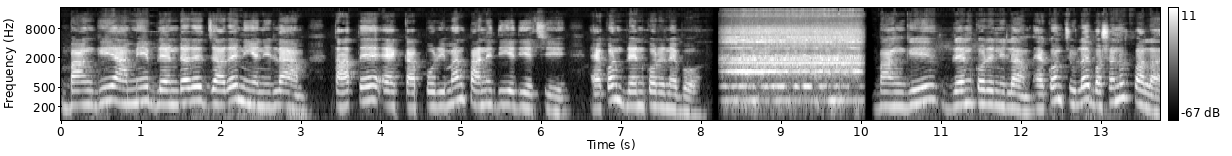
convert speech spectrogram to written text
বাঙ্গি আমি ব্লেন্ডারের জারে নিয়ে নিলাম। তাতে এক কাপ পরিমাণ পানি দিয়ে দিয়েছি। এখন ব্লেন্ড করে নেব। বাঙ্গি ব্লেন্ড করে নিলাম। এখন চুলায় বসানোর পালা।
